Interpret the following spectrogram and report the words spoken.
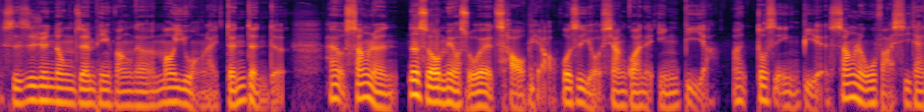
十字军东征、频繁的贸易往来等等的，还有商人那时候没有所谓的钞票，或是有相关的银币啊，啊都是银币，商人无法携带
